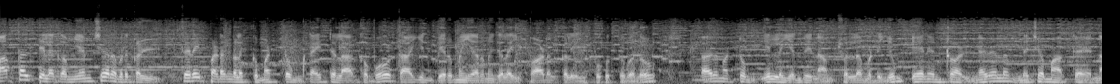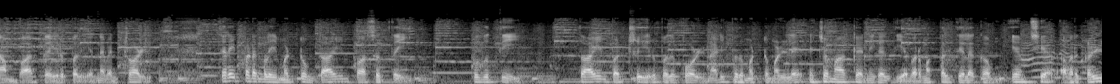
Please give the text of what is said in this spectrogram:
மக்கள் திலகம் எம்ஜிஆர் அவர்கள் திரைப்படங்களுக்கு மட்டும் டைட்டிலாகவோ தாயின் பெருமை அருமைகளை பாடல்களில் புகுத்துவதோ அது மட்டும் இல்லை என்று நாம் சொல்ல முடியும். ஏனென்றால் நிழலும் நிஜமாக்க நாம் பார்க்க இருப்பது என்னவென்றால் திரைப்படங்களை மட்டும் தாயின் பாசத்தை புகுத்தி தாயின் பற்று இருப்பது போல் நடிப்பது மட்டுமல்ல நிஜமாக்க நிகழ்த்தியவர் மக்கள் திலகம் எம்ஜிஆர் அவர்கள்.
